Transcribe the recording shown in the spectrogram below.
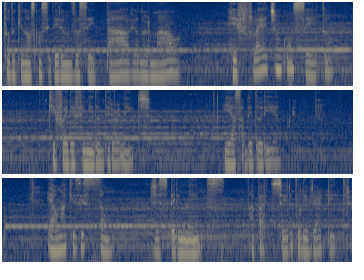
Tudo que nós consideramos aceitável, normal, reflete um conceito que foi definido anteriormente. E a sabedoria é uma aquisição de experimentos a partir do livre-arbítrio.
